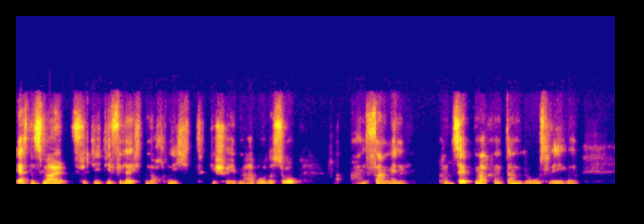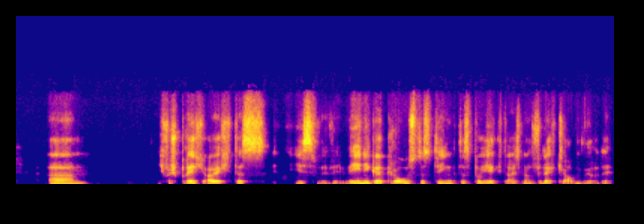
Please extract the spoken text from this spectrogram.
Erstens mal für die, die vielleicht noch nicht geschrieben haben oder so, anfangen. Konzept machen und dann loslegen. Ähm, ich verspreche euch, das ist weniger groß, das Ding, das Projekt, als man vielleicht glauben würde.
